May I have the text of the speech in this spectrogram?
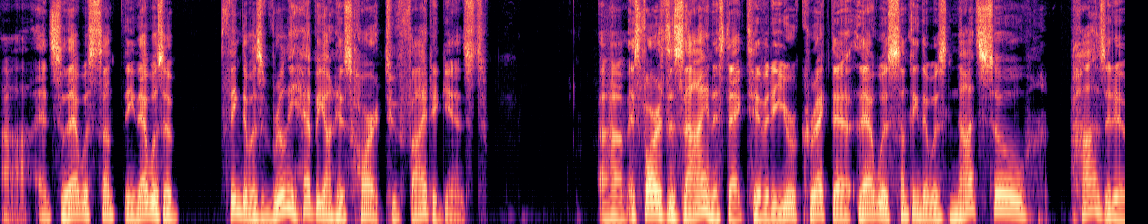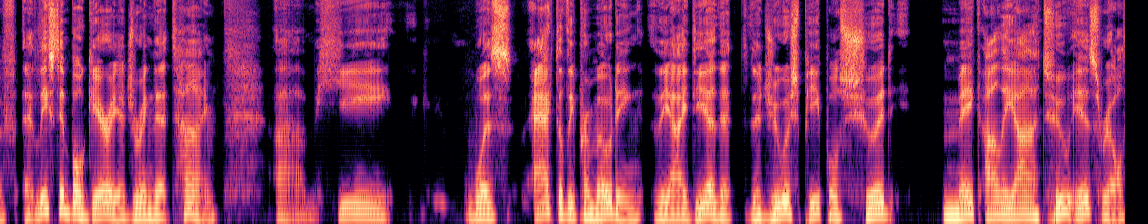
Uh, and so that was something that was a thing that was really heavy on his heart to fight against. Um, as far as the Zionist activity, you're correct that that was something that was not so positive, at least in Bulgaria during that time. Um, he was actively promoting the idea that the Jewish people should make aliyah to Israel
